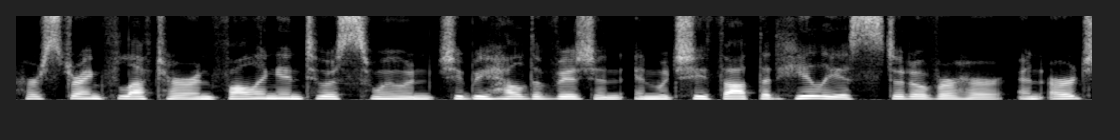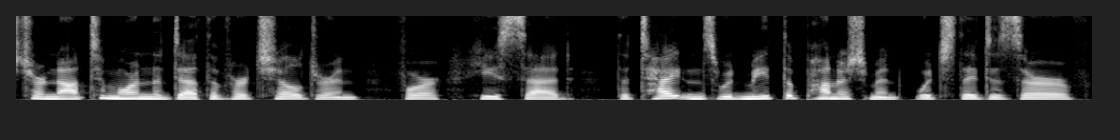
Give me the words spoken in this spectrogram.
her strength left her and falling into a swoon, she beheld a vision in which she thought that Helios stood over her and urged her not to mourn the death of her children, for, he said, the Titans would meet the punishment which they deserve,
